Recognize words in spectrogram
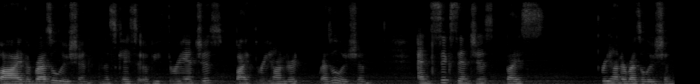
by the resolution, in this case it would be 3 inches by 300 resolution, and 6 inches by 300 resolution,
